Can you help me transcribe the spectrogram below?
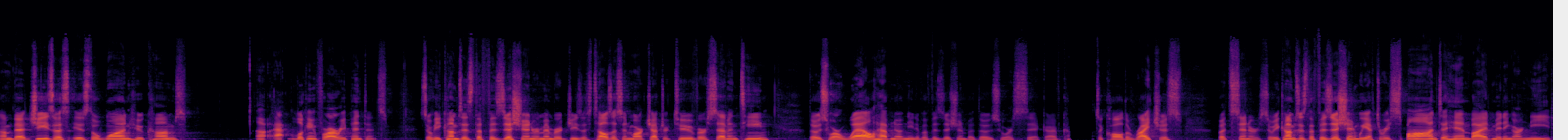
um, that Jesus is the one who comes uh, looking for our repentance. So he comes as the physician. Remember, Jesus tells us in Mark chapter 2, verse 17 those who are well have no need of a physician, but those who are sick. I've come to call the righteous, but sinners. So he comes as the physician. We have to respond to him by admitting our need.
